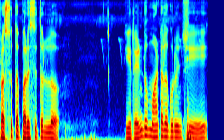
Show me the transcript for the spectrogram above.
ప్రస్తుత పరిస్థితుల్లో ఈ రెండు మాటల గురించి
